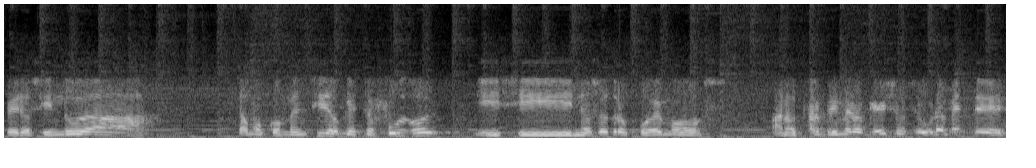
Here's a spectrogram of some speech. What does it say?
pero sin duda estamos convencidos que esto es fútbol y si nosotros podemos anotar primero que ellos, seguramente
